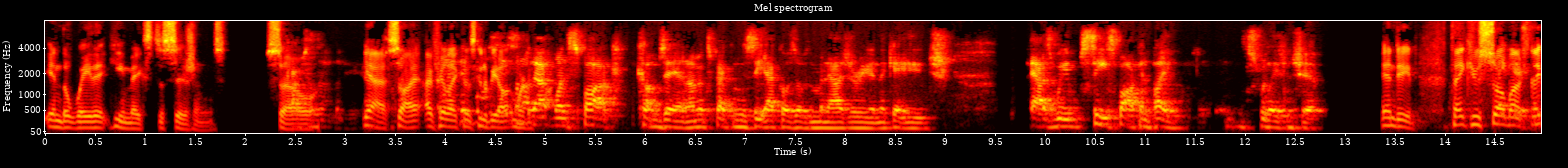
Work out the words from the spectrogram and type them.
in the way that he makes decisions. So. Absolutely yeah, so I, I feel like there's going to be a lot more. that when Spock comes in, I'm expecting to see echoes of the menagerie in the cage as we see Spock and Pike's relationship. Indeed. Thank you so Thank much. You.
